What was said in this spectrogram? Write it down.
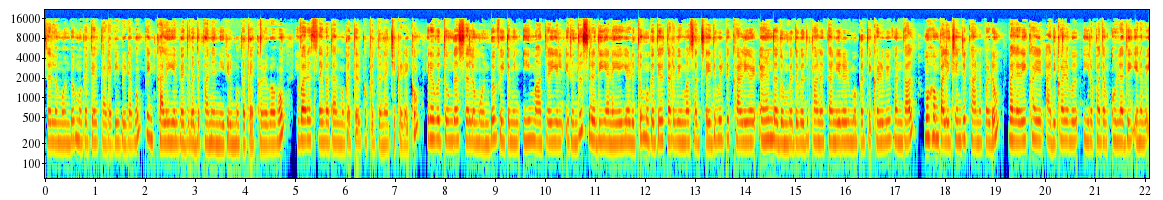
செல்லும் முன்பு முகத்தில் தடவி விடவும் பின் கலையில் வெதுவது வெதுவெதுப்பான நீரில் முகத்தை கழுவவும். இவ்வாறு செய்வதால் முகத்திற்கு புத்துணர்ச்சி கிடைக்கும். இரவு தூங்க செல்லும் முன்பு விட்டமின் இ e மாத்திரையில் இருந்து சிறிது எண்ணெயை எடுத்து முகத்தில் தடவி மசாஜ் செய்துவிட்டு கலையில் எழுந்ததும் வெதுவெதுப்பான தண்ணீரில் முகத்தை கழுவி வந்தால் முகம் பளிச்சென்று காணப்படும். வெள்ளரிக்காயில் அதிக அளவு ஈரப்பதம் உள்ளது. எனவே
